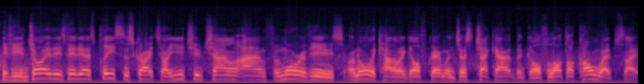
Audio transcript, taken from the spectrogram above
If you enjoy these videos, please subscribe to our YouTube channel and for more reviews on all the Callaway golf equipment, just check out the golfalot.com website.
